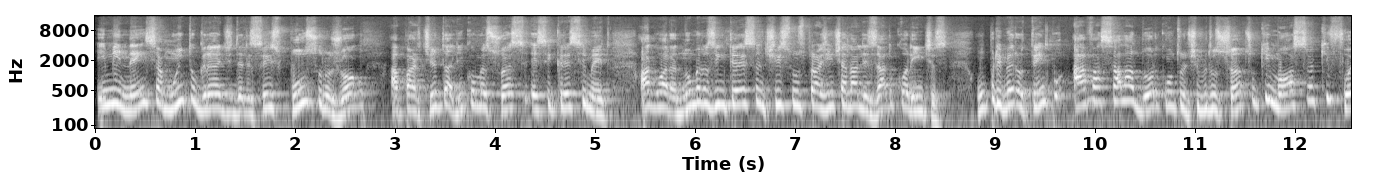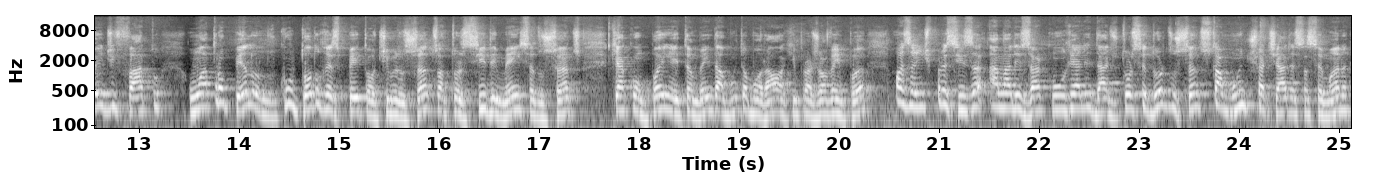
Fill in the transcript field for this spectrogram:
iminência muito grande dele ser expulso no jogo. A partir dali começou esse crescimento. Agora, números interessantíssimos para a gente analisar do Corinthians. Um primeiro tempo avassalador contra o time do Santos, o que mostra que foi de fato um atropelo, com todo respeito ao time do Santos, a torcida imensa do Santos, que acompanha e também dá muita moral aqui para a Jovem Pan, mas a gente precisa analisar com realidade. O torcedor do Santos está muito chateado essa semana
